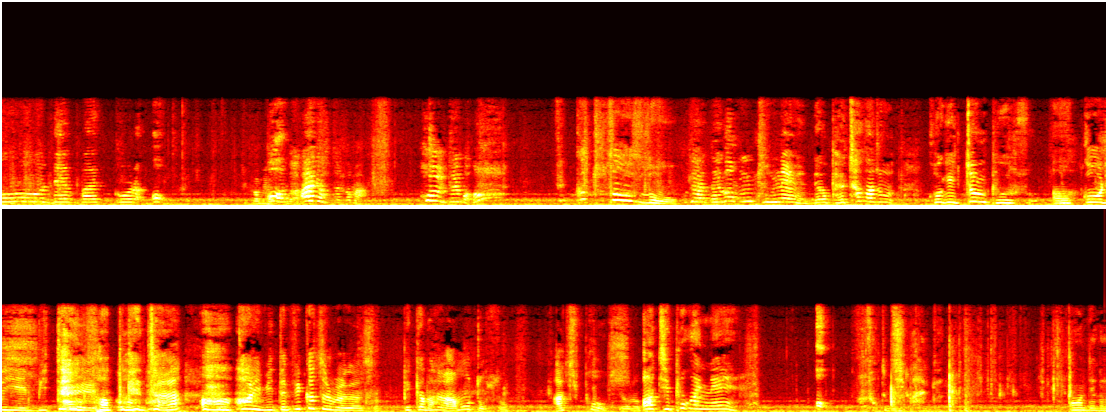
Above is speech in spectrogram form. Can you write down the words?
오, 내 발꼬라. 어, 잠깐만. 어, 아니야. 잠깐만. 헐 대박. 헉! 피카츄 사라졌어. 야, 내가 운 좋네. 내가 배 차가지고 거기 좀 보였어. 어, 옷걸이 밑에 아. 어, 괜찮아? 아. 옷걸이 밑에 피카츄를 발견했어. 비켜봐. 근데 아무것도 없어. 아 지퍼. 여러분. 아, 지퍼가 있네. 어, 속지 발견. 어, 내가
